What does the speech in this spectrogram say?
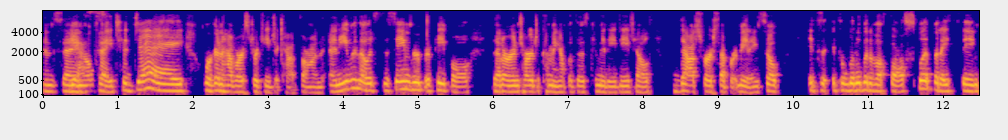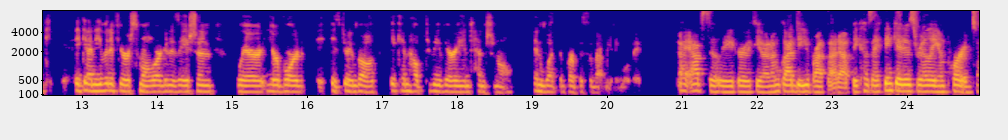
and saying, yes. okay, today we're going to have our strategic hats on. And even though it's the same group of people that are in charge of coming up with those committee details, that's for a separate meeting. So it's it's a little bit of a false split, but I think again, even if you're a small organization where your board is doing both, it can help to be very intentional in what the purpose of that meeting will be. I absolutely agree with you. And I'm glad that you brought that up because I think it is really important to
